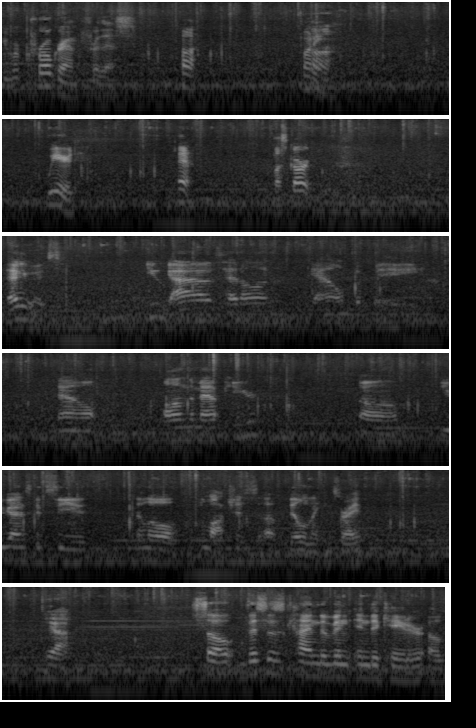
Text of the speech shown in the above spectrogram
you were programmed for this. Huh. Funny. Huh. Weird. Yeah. Must guard. Anyways, you guys head on down the way. Now, on the map here, um, you guys could see the little blotches of buildings, right? Yeah. So this is kind of an indicator of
